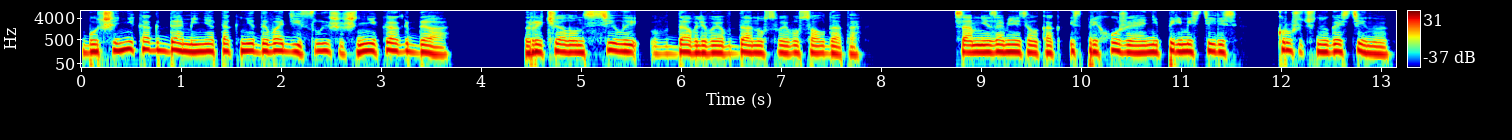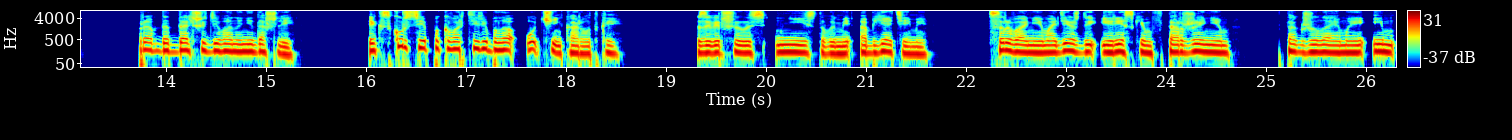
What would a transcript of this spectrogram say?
«Больше никогда меня так не доводи, слышишь? Никогда!» Рычал он с силой, вдавливая в Дану своего солдата. Сам не заметил, как из прихожей они переместились в крошечную гостиную. Правда, дальше дивана не дошли. Экскурсия по квартире была очень короткой. Завершилась неистовыми объятиями, срыванием одежды и резким вторжением в так желаемое им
